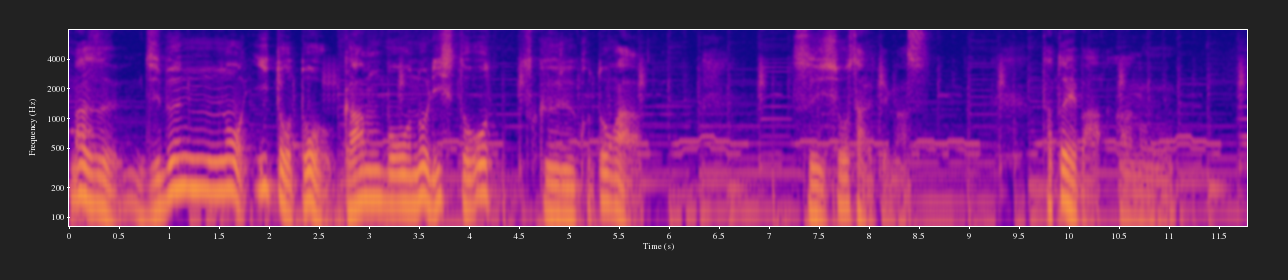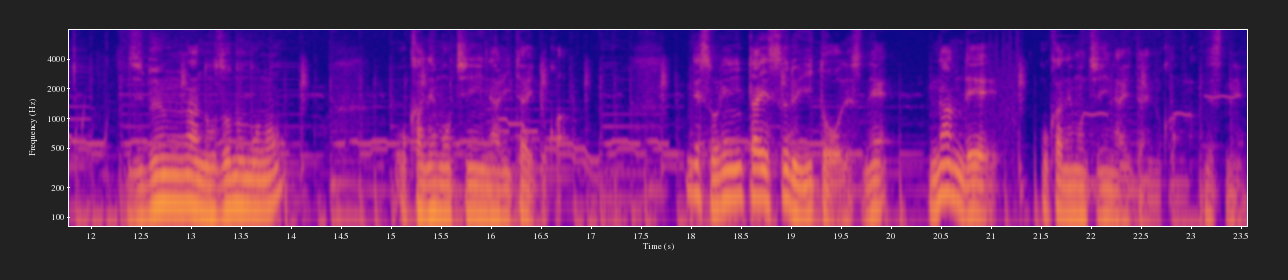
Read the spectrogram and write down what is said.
まず自分の意図と願望のリストを作ることが推奨されています。例えばあの自分が望むものお金持ちになりたいとかでそれに対する意図をですねなんでお金持ちになりたいのかですね。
